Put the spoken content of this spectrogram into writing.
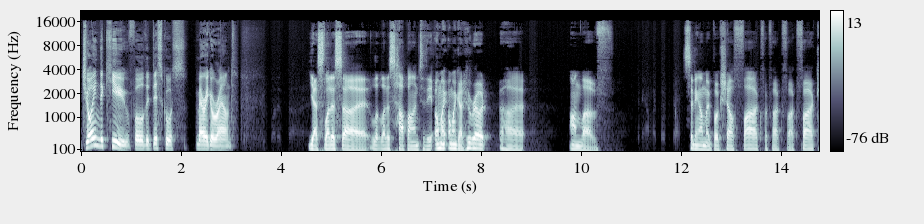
join the queue for the discourse merry-go-round. yes, let us uh let, let us hop on to the oh my oh my god, who wrote uh on love? Sitting on my bookshelf. Fuck, fuck, fuck, fuck, fuck.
